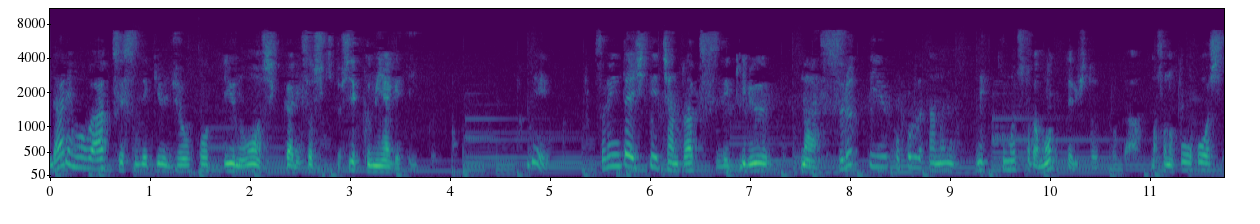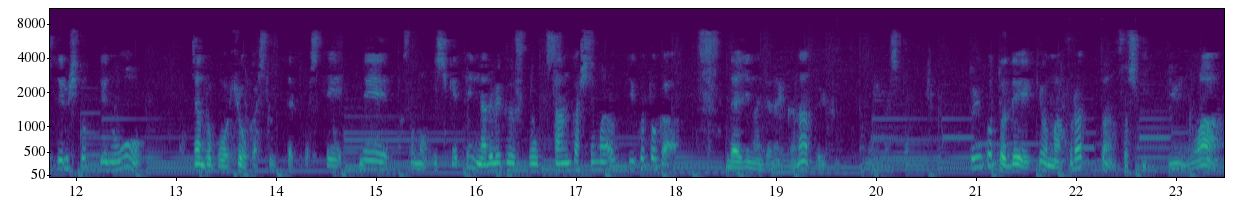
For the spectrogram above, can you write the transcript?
誰もがアクセスできる情報っていうのをしっかり組織として組み上げていく。で、それに対してちゃんとアクセスできる、まあ、するっていう心、あの、ね、気持ちとか持ってる人とか、まあ、その方法を知ってる人っていうのを、ちゃんとこう評価していったりとかして、で、その意思決定になるべく参加してもらうっていうことが大事なんじゃないかなというふうに思いました。ということで、今日まあフラットな組織っていうのは、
